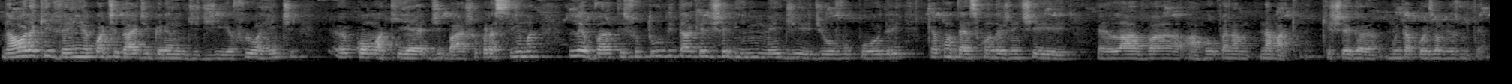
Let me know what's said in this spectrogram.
Na hora que vem a quantidade grande de efluente, eh, como aqui é de baixo para cima, levanta isso tudo e dá aquele cheirinho meio de, de ovo podre que acontece quando a gente é, lava a roupa na, na máquina, que chega muita coisa ao mesmo tempo.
